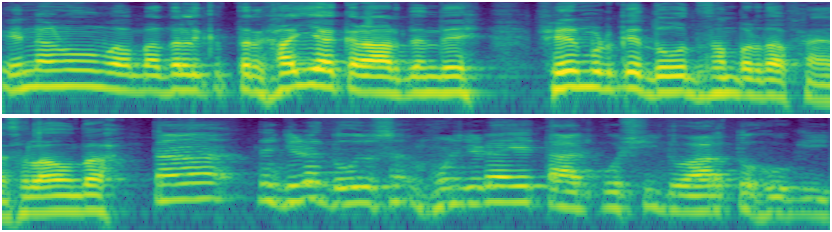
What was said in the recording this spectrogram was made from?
ਇਹਨਾਂ ਨੂੰ ਮਤਲਬ ਤਨਖਾਹੀਆ ਕਰਾਰ ਦਿੰਦੇ? ਫਿਰ ਮੁੜ ਕੇ 2 ਦਸੰਬਰ ਦਾ ਫੈਸਲਾ ਆਉਂਦਾ। ਤਾਂ ਤੇ ਜਿਹੜਾ 2 ਹੁਣ ਜਿਹੜਾ ਇਹ ਤਾਜਪੋਸ਼ੀ ਦੁਆਰ ਤੋਂ ਹੋਗੀ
